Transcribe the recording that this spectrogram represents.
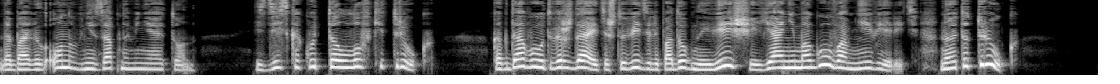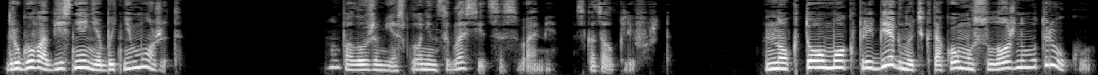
добавил он, внезапно меняя тон. Здесь какой-то ловкий трюк. Когда вы утверждаете, что видели подобные вещи, я не могу вам не верить, но это трюк. Другого объяснения быть не может. Ну, положим, я склонен согласиться с вами, сказал Клиффорд. Но кто мог прибегнуть к такому сложному трюку?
